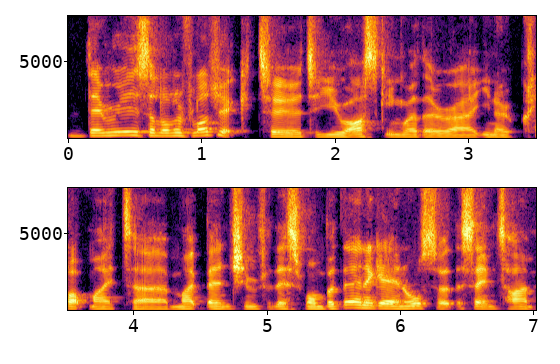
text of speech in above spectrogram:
there is a lot of logic to to you asking whether uh, you know Klopp might uh, might bench him for this one. But then again, also at the same time,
